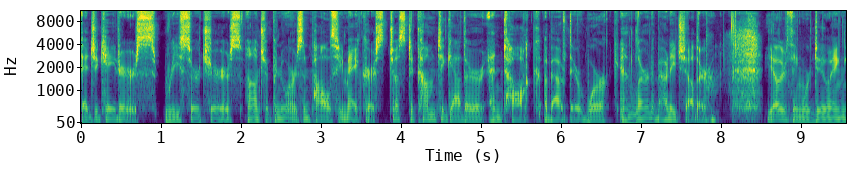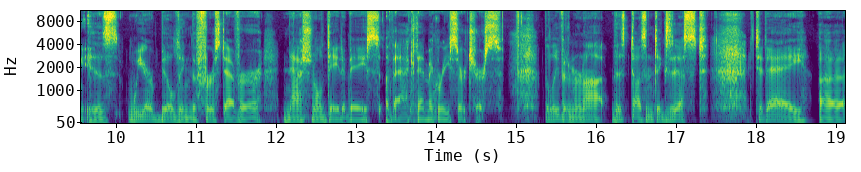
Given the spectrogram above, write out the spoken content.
educators, researchers, entrepreneurs, and policymakers just to come together and talk about their work and learn about each other. The other thing we're doing is we are building the first ever national database of academic researchers. Believe it or not, this doesn't exist. Today, uh,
